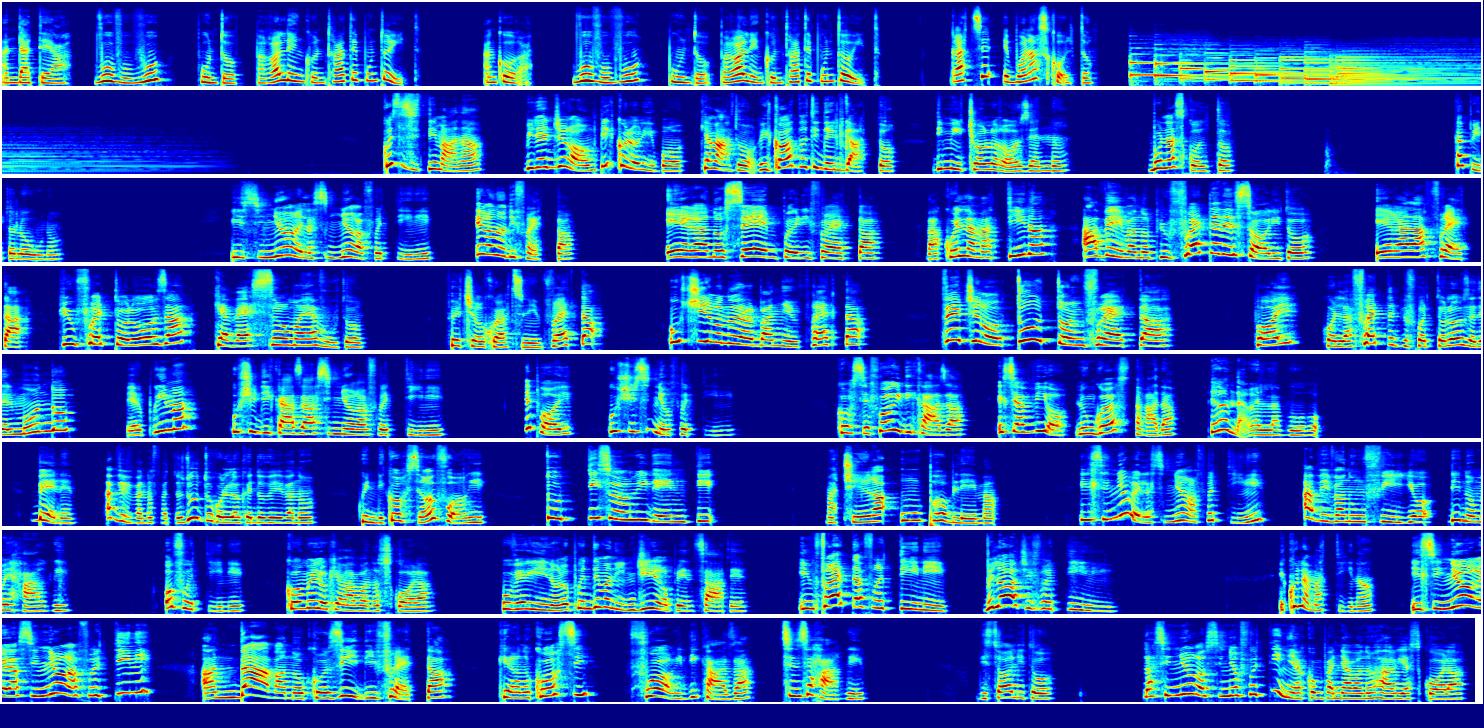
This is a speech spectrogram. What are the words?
andate a www.paroleincontrate.it. Ancora www.paroleincontrate.it. Grazie e buon ascolto. Questa settimana vi leggerò un piccolo libro chiamato Ricordati del gatto di Mitchell Rosen. Buon ascolto. Capitolo 1 Il signore e la signora Frettini erano di fretta. Erano sempre di fretta, ma quella mattina avevano più fretta del solito. Era la fretta più frettolosa che avessero mai avuto. Fecero colazione in fretta, uscirono dal bagno in fretta, fecero tutto in fretta. Poi con la fretta più frettolosa del mondo, per prima uscì di casa la signora Frettini e poi uscì il signor Frettini. Corse fuori di casa e si avviò lungo la strada per andare al lavoro. Bene, avevano fatto tutto quello che dovevano, quindi corsero fuori tutti sorridenti. Ma c'era un problema. Il signore e la signora Frettini avevano un figlio di nome Harry. O Frettini, come lo chiamavano a scuola. Poverino, lo prendevano in giro, pensate. In fretta, Frettini! Veloce, Frettini! E quella mattina il signore e la signora Frettini andavano così di fretta che erano corsi fuori di casa senza Harry. Di solito la signora o il signor Frettini accompagnavano Harry a scuola.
